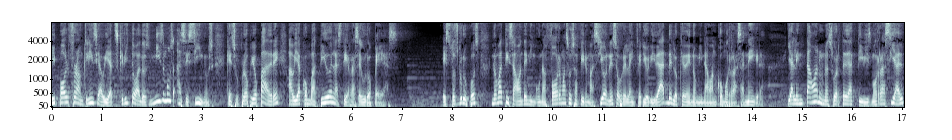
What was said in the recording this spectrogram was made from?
y Paul Franklin se había adscrito a los mismos asesinos que su propio padre había combatido en las tierras europeas. Estos grupos no matizaban de ninguna forma sus afirmaciones sobre la inferioridad de lo que denominaban como raza negra, y alentaban una suerte de activismo racial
